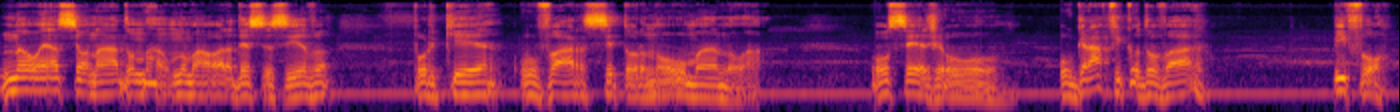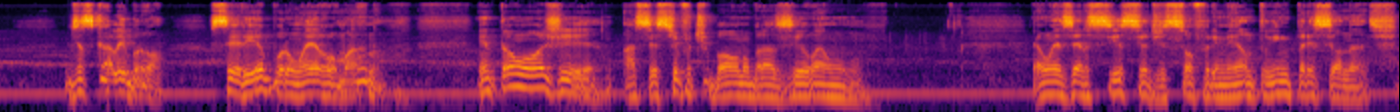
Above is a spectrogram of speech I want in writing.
não é acionado numa hora decisiva porque o VAR se tornou humano. Ou seja, o, o gráfico do VAR pifou, descalibrou. Seria por um erro humano? Então hoje assistir futebol no Brasil é um é um exercício de sofrimento impressionante.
